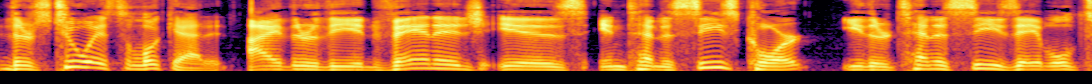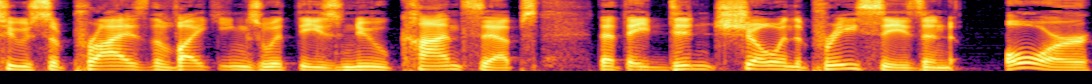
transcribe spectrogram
there's two ways to look at it. Either the advantage is in Tennessee's court, either Tennessee is able to surprise the Vikings with these new concepts that they didn't show in the preseason, or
